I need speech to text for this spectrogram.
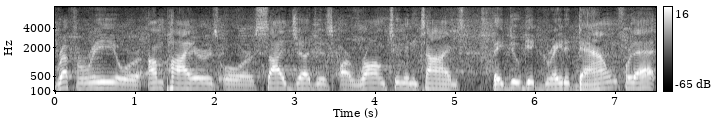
referee or umpires or side judges are wrong too many times, they do get graded down for that.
